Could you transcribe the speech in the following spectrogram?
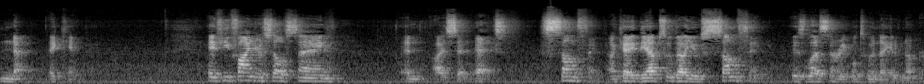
no, it can't be. If you find yourself saying, and I said x, something. Okay, the absolute value of something is less than or equal to a negative number.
